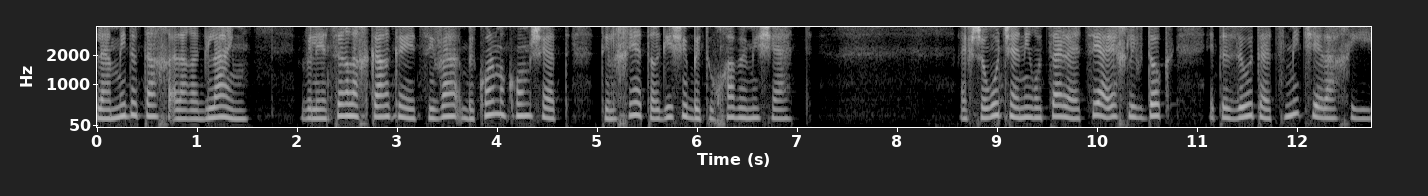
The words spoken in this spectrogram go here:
להעמיד אותך על הרגליים ולייצר לך קרקע יציבה בכל מקום שאת תלכי, את תרגישי בטוחה במי שאת. האפשרות שאני רוצה להציע איך לבדוק את הזהות העצמית שלך היא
